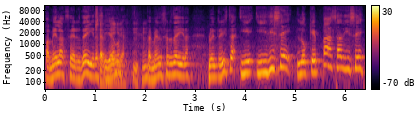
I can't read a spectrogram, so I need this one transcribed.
Pamela Cerdeira, se Cerdeira, llama. ujú. Pamela Cerdeira, lo entrevista y, y dice, lo que pasa, dice,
